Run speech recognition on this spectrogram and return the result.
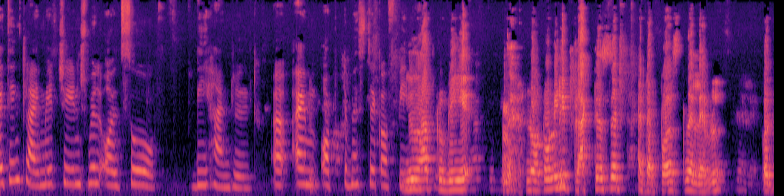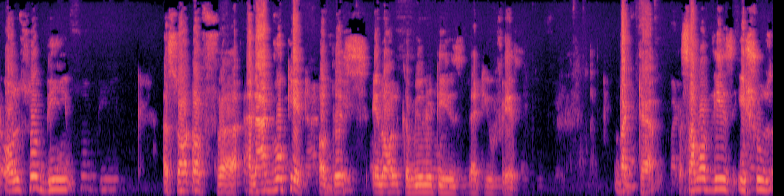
i think climate change will also be handled. Uh, i'm optimistic of being you have to be not only practice it at a personal level but also be a sort of uh, an advocate of this in all communities that you face but uh, some of these issues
